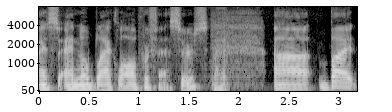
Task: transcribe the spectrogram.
I had, no black law professors. Uh, but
